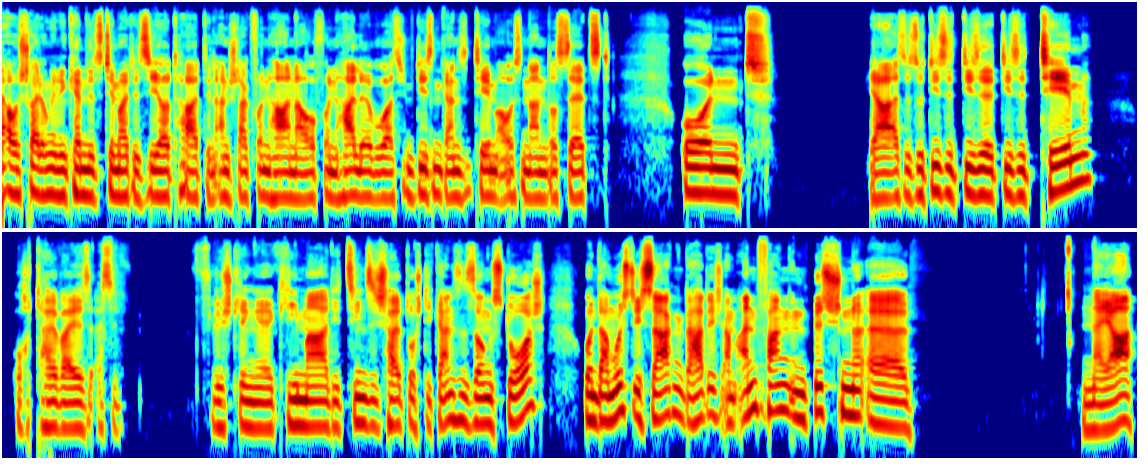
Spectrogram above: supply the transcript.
Ausschreitungen in Chemnitz thematisiert hat, den Anschlag von Hanau, von Halle, wo er sich mit diesen ganzen Themen auseinandersetzt. Und ja, also so diese, diese, diese Themen, auch teilweise, also Flüchtlinge, Klima, die ziehen sich halt durch die ganzen Songs durch. Und da musste ich sagen, da hatte ich am Anfang ein bisschen, äh, naja,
